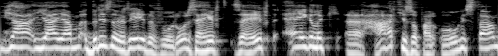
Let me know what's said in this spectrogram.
Ja, ja, ja, maar er is een reden voor hoor. Zij heeft, zij heeft eigenlijk uh, haartjes op haar ogen staan,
